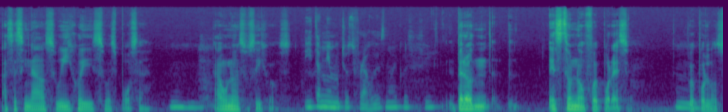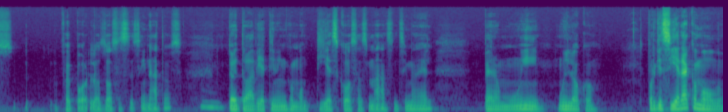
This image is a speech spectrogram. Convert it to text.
asesinado a su hijo y su esposa, a uno de sus hijos. Y también muchos fraudes, ¿no? Y cosas así. Pero esto no fue por eso. Mm, Fue por los fue por los dos asesinatos. mm. pero todavía tienen como 10 cosas más encima de él. Pero muy, muy loco. Porque si era como...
